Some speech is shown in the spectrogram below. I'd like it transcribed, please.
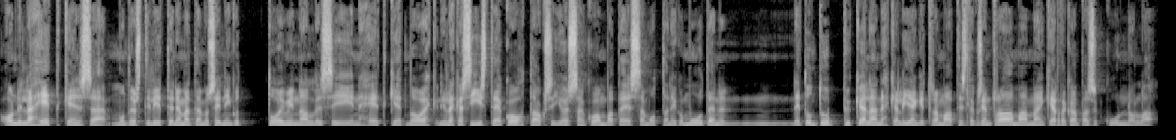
on niillä hetkensä, mutta jos liittyy enemmän tämmöisiin niin toiminnallisiin hetkiin, että ne on ehkä, niillä ehkä siistejä kohtauksia joissain kombateissa, mutta niin muuten ne tuntuu pykälän ehkä liiankin dramaattisilta, kun sen draamaan mä en kertakaan päässyt kunnolla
